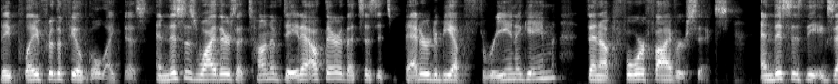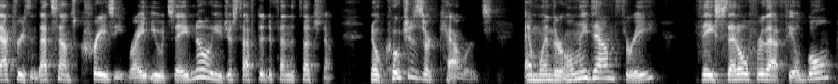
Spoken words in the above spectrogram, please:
They play for the field goal like this. And this is why there's a ton of data out there that says it's better to be up three in a game than up four, five, or six. And this is the exact reason. That sounds crazy, right? You would say, no, you just have to defend the touchdown. No, coaches are cowards. And when they're only down three, they settle for that field goal.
